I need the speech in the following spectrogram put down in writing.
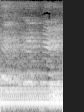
hey, hey, hey.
